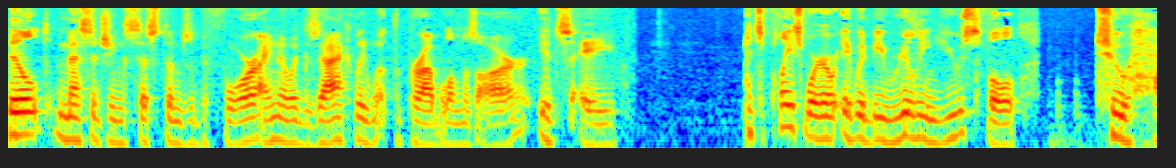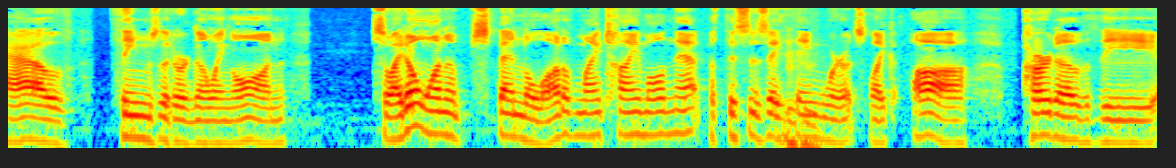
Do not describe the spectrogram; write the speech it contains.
built messaging systems before. I know exactly what the problems are. It's a it's a place where it would be really useful to have things that are going on. So I don't want to spend a lot of my time on that, but this is a thing where it's like, ah, part of the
